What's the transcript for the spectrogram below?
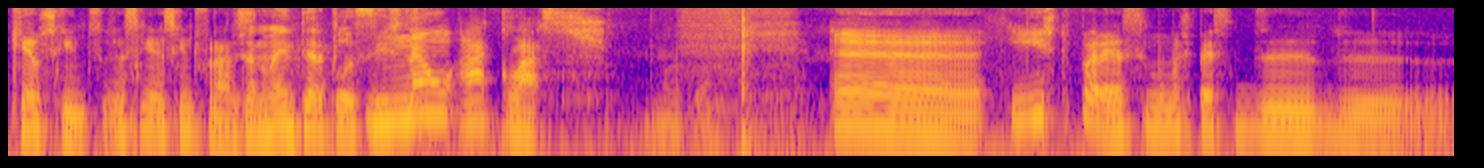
Que é o seguinte, a, a seguinte frase. Já não é interclassista? Não há classes. Não é classe. Eh, e isto parece-me uma espécie de, de-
